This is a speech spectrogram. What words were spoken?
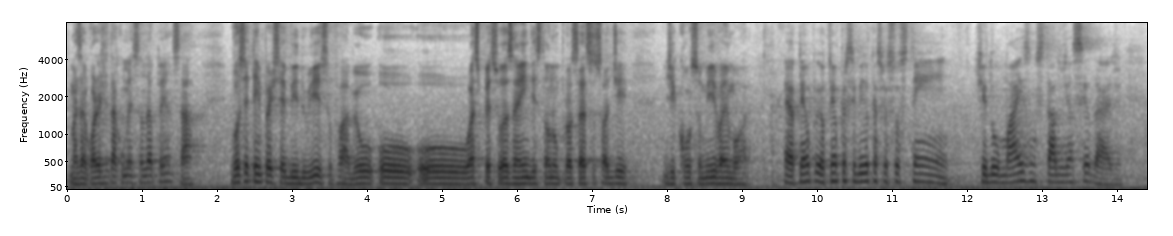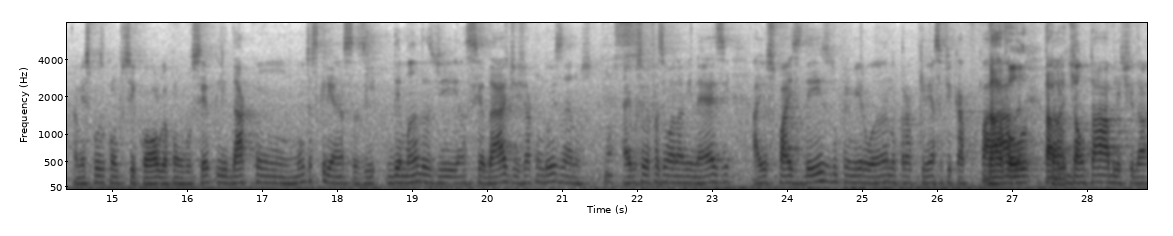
Mas agora a gente está começando a pensar. Você tem percebido isso, Fábio? Ou, ou, ou, as pessoas ainda estão no processo só de, de consumir e vai embora? É, eu, tenho, eu tenho percebido que as pessoas têm tido mais um estado de ansiedade a minha esposa como psicóloga, como você, lidar com muitas crianças e demandas de ansiedade já com dois anos. Nossa. Aí você vai fazer uma anamnese, aí os pais desde o primeiro ano para a criança ficar parada, dá, o tablet. dá, um tablet, dá,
